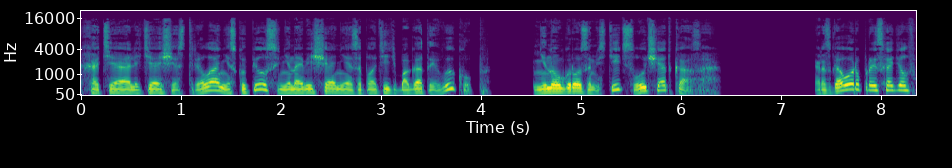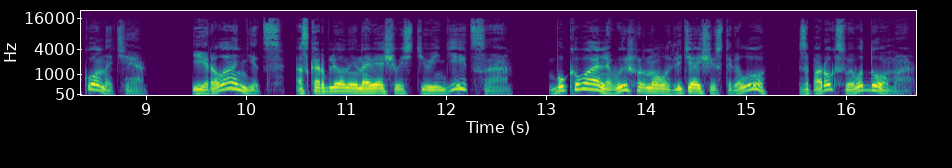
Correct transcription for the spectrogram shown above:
Хотя летящая стрела не скупился ни на обещание заплатить богатый выкуп, ни на угрозы мстить в случае отказа. Разговор происходил в комнате, и ирландец, оскорбленный навязчивостью индейца, буквально вышвырнул летящую стрелу за порог своего дома.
